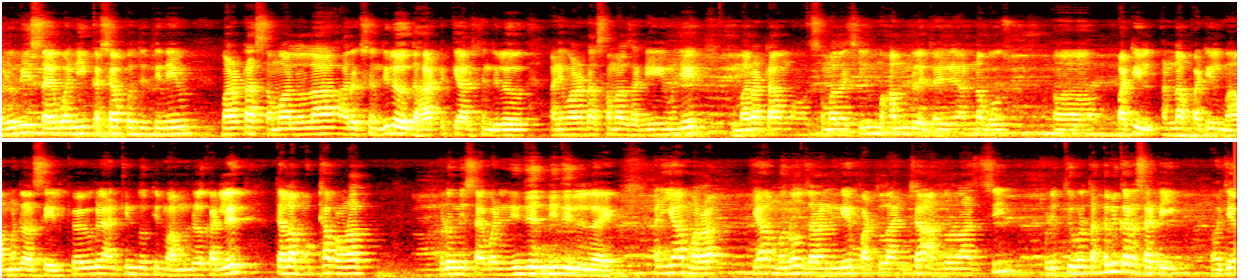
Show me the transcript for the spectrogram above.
फडणवीस साहेबांनी कशा पद्धतीने मराठा समाजाला आरक्षण दिलं दहा टक्के आरक्षण दिलं आणि मराठा समाजासाठी म्हणजे मराठा समाजाची महामंडळ अण्णाभाऊ पाटील अण्णा पाटील महामंडळ असेल किंवा वेगळे आणखीन दोन तीन महामंडळ काढलेत त्याला मोठ्या प्रमाणात फडणवीस साहेबांनी निधी निधी दिलेला आहे. आणि या मरा या मनोज जरांगे पाटलांच्या आंदोलनाची थोडी तीव्रता कमी करण्यासाठी जे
